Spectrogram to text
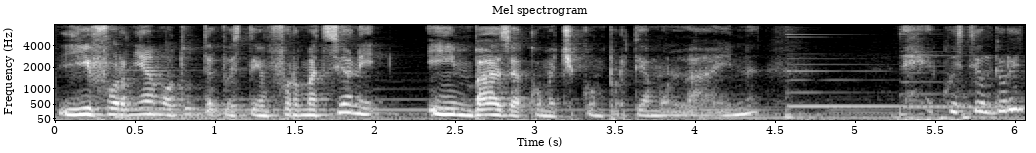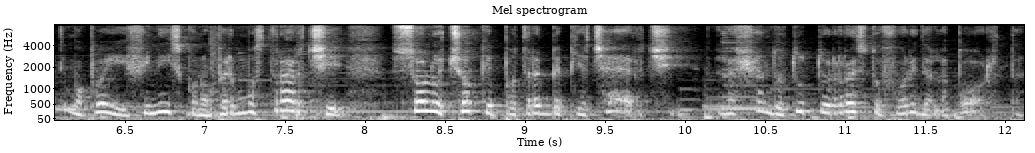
gli forniamo tutte queste informazioni in base a come ci comportiamo online. E questi algoritmi poi finiscono per mostrarci solo ciò che potrebbe piacerci, lasciando tutto il resto fuori dalla porta.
